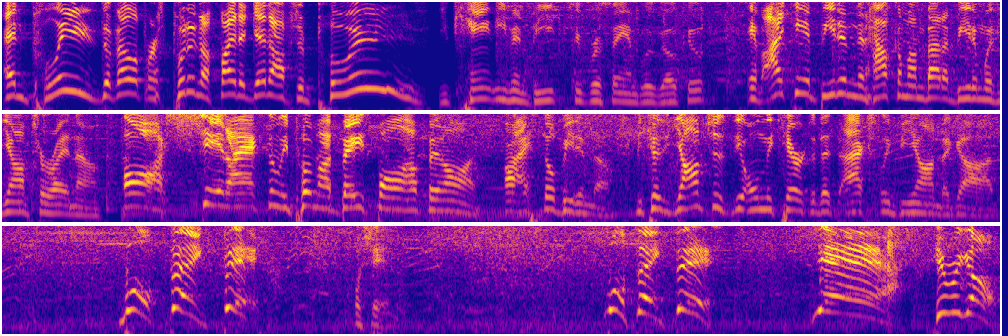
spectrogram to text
And please, developers, put in a fight again option, please. You can't even beat Super Saiyan Blue Goku. If I can't beat him, then how come I'm about to beat him with Yamcha right now? Oh, shit. I accidentally put my baseball outfit on. All right, I still beat him, though. Because Yamcha's the only character that's actually beyond a god. Wolf Fang Fist! Oh, shit. Wolf Fang Fist! Yeah! Here we go!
